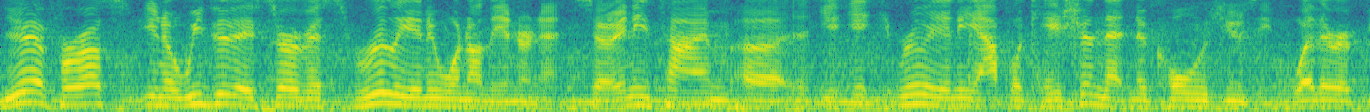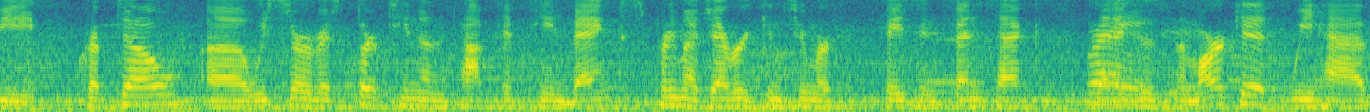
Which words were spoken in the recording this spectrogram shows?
Yeah, for us, you know, we did a service really anyone on the internet. So anytime, uh, it, really any application that Nicole is using, whether it be crypto, uh, we service 13 of the top 15 banks, pretty much every consumer-facing fintech right. that exists in the market. We have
